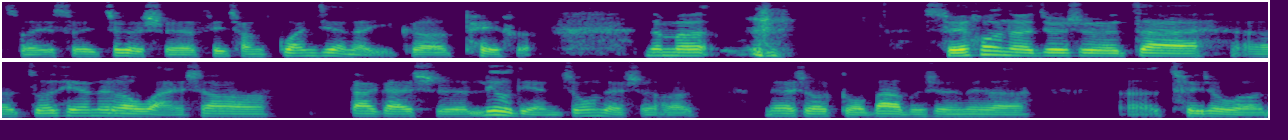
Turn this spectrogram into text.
所以，所以这个是非常关键的一个配合。那么随后呢，就是在呃昨天那个晚上，大概是六点钟的时候。那个时候，狗爸不是那个，呃，催着我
